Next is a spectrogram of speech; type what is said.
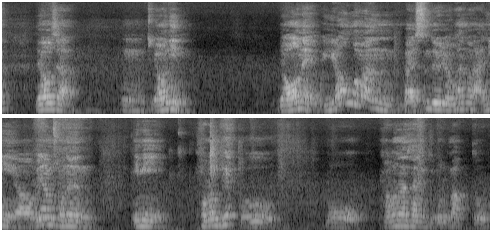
여자, 음, 연인, 연애 뭐 이런 것만 말씀드리려고 하는 건 아니에요. 왜냐면 저는 이미 결혼도 했고 뭐 결혼한 사람이 누구를 막 또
